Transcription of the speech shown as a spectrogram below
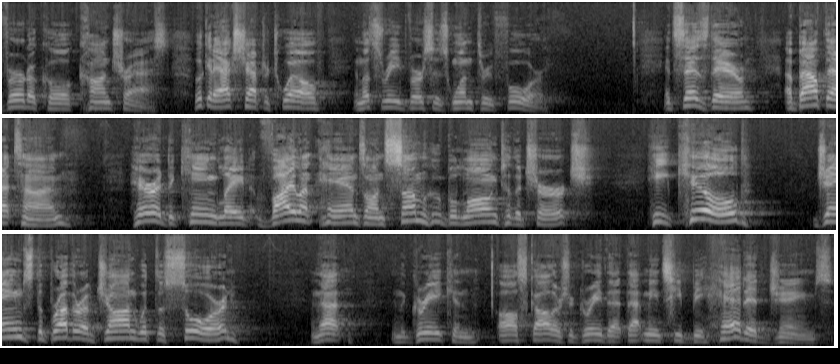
vertical contrast. Look at Acts chapter 12 and let's read verses 1 through 4. It says there, about that time, Herod the king laid violent hands on some who belonged to the church. He killed James, the brother of John, with the sword. And that in the Greek and all scholars agree that that means he beheaded James.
